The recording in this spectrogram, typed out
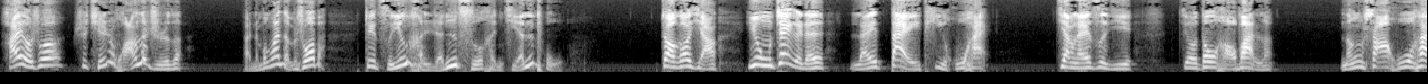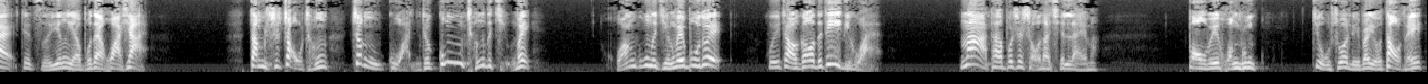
还有说是秦始皇的侄子。反正甭管怎么说吧，这子婴很仁慈，很简朴。赵高想用这个人来代替胡亥，将来自己就都好办了。能杀胡亥，这子婴也不在话下呀。当时赵成正管着宫城的警卫，皇宫的警卫部队。归赵高的弟弟管，那他不是手到擒来吗？包围皇宫，就说里边有盗贼。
